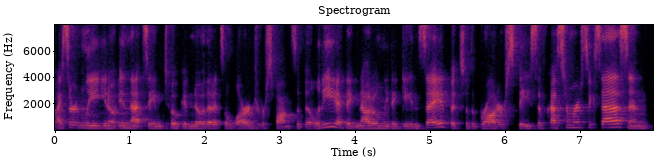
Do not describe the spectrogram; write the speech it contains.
I certainly, you know, in that same token, know that it's a large responsibility. I think not only to Gainsight, but to the broader space of customer success success. And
